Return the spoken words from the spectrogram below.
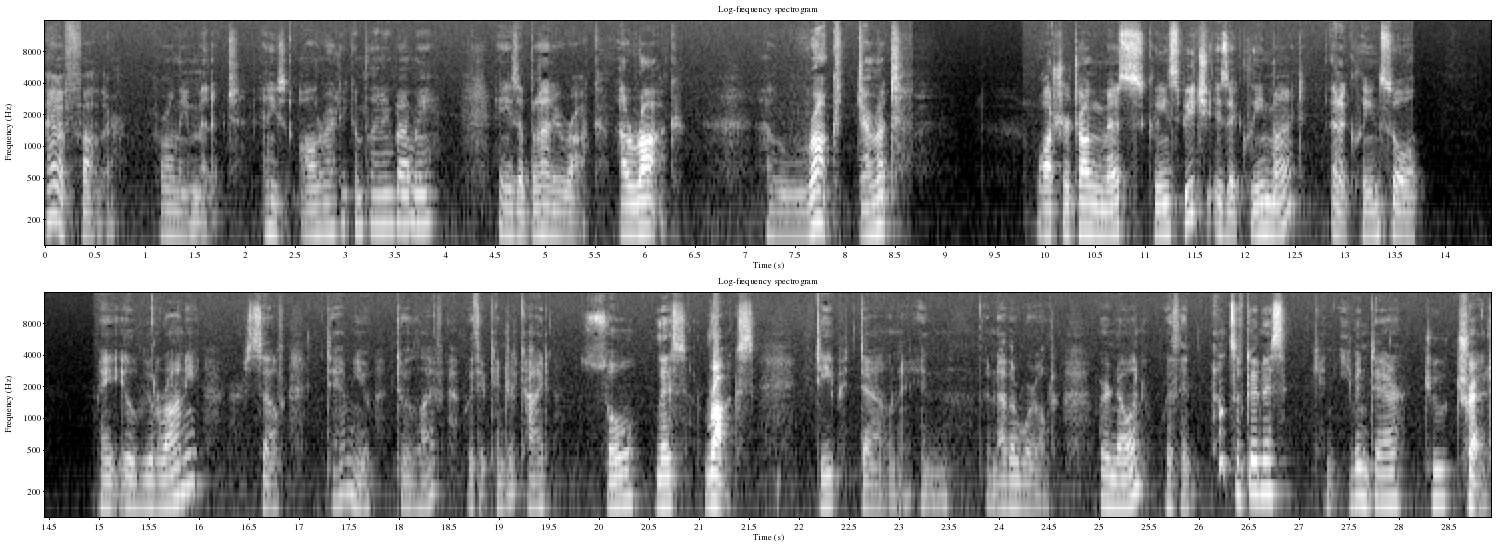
I have a father for only a minute, and he's already complaining about me, and he's a bloody rock. A rock! A rock, it! Watch your tongue, miss. Clean speech is a clean mind and a clean soul. May Ilvirani herself damn you to a life with your kindred kind, soulless rocks, deep down in the nether world, where no one with an ounce of goodness can even dare to tread.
